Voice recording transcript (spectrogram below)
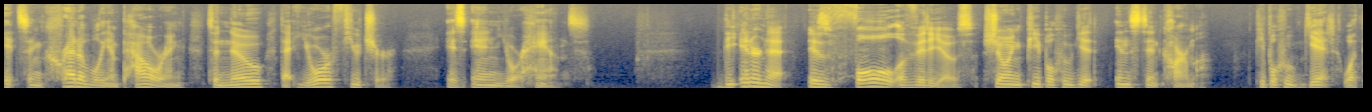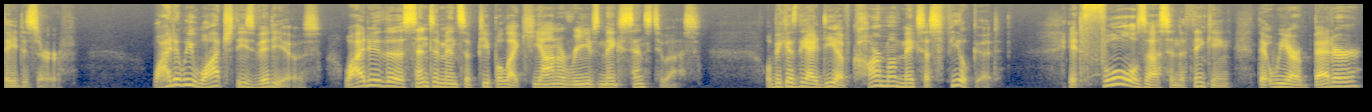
It's incredibly empowering to know that your future is in your hands. The internet is full of videos showing people who get instant karma, people who get what they deserve. Why do we watch these videos? Why do the sentiments of people like Keanu Reeves make sense to us? Well, because the idea of karma makes us feel good. It fools us into thinking that we are better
